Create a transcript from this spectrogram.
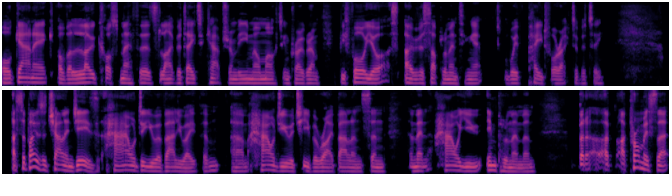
organic of a low cost methods like the data capture and the email marketing program before you're over supplementing it with paid for activity. I suppose the challenge is how do you evaluate them? Um, how do you achieve a right balance, and and then how you implement them? But I, I promise that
